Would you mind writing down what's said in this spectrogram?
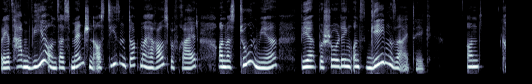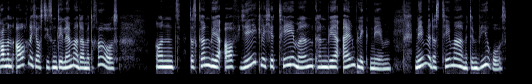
oder jetzt haben wir uns als Menschen aus diesem Dogma herausbefreit. Und was tun wir? Wir beschuldigen uns gegenseitig und kommen auch nicht aus diesem Dilemma damit raus. Und das können wir auf jegliche Themen, können wir Einblick nehmen. Nehmen wir das Thema mit dem Virus.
